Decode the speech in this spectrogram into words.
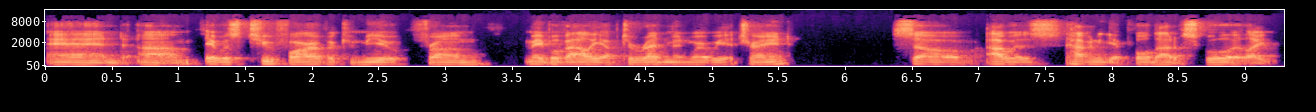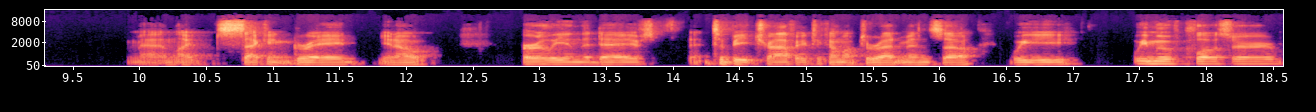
And um, it was too far of a commute from Maple Valley up to Redmond where we had trained. So I was having to get pulled out of school at like, man, like second grade, you know, early in the day to beat traffic to come up to Redmond. So we we moved closer.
